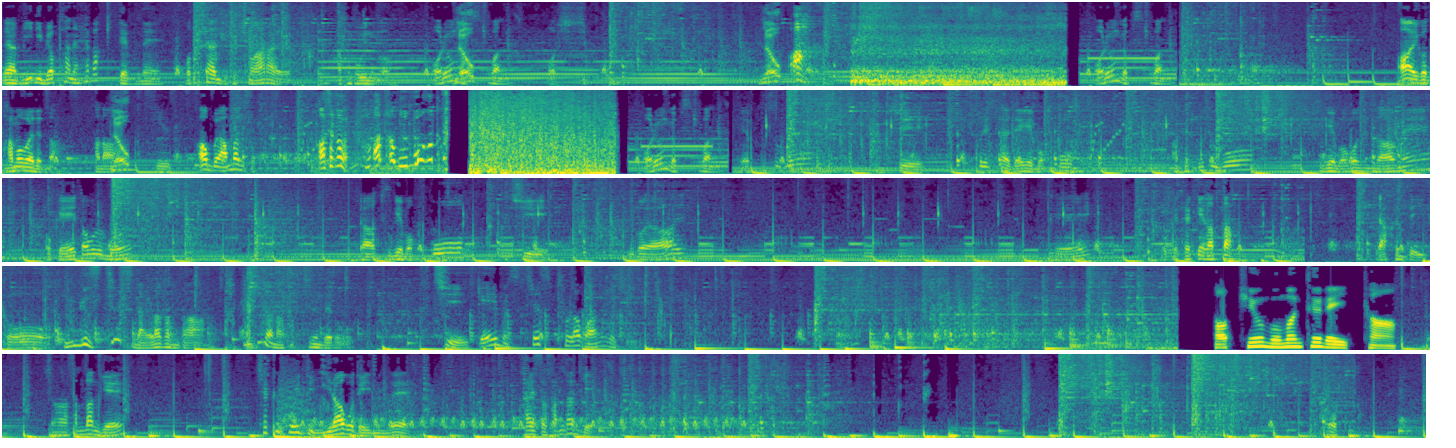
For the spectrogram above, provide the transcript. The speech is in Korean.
내가 미리 몇 판을 해봤기 때문에 어떻게 하는지 대충 알아요. 앞에 보이는 거. 어려운 거 없어, 초반은. 어, 씨. 아! 어려운 게 없어, 초반은. 아, 이거 다 먹어야 된다. 하나, 둘. 아, 뭐야, 안 맞았어. 아, 잠깐만. 아, 다 못 먹었다! 어려운 게 없어, 초반은. 얘 부수고, 그렇지. 크리스탈 4개 먹고, 앞에 부수고, 두개 먹어준 다음에, 오케이, 더블볼. 자, 두개 먹고, 그치. 이거야. 오케이. 오케이, 100개 갔다. 야, 근데 이거, 은근 스트레스 날라간다. 다 부수잖아, 닥치는 대로. 그치. 게임은 스트레스 풀라고 하는 거지. Few moment later. 자, 3단계. 체크포인트 2라고 돼 있는데, 사실상 3단계. 어,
